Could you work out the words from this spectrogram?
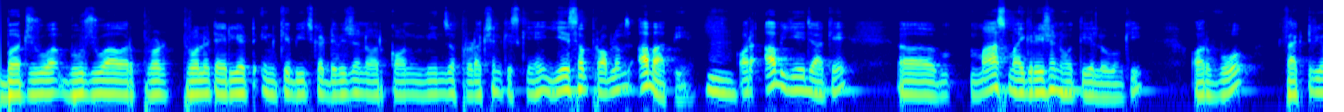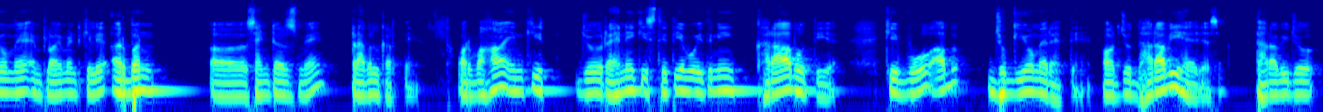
बर्जुआ बुर्जुआ और प्रोलेटेरिएट इनके बीच का डिवीज़न और कौन मीन्स ऑफ़ प्रोडक्शन किसके हैं ये सब प्रॉब्लम्स अब आती हैं। हम्म। और अब ये जाके मास माइग्रेशन होती है लोगों की और वो फैक्ट्रियों में एम्प्लॉयमेंट के लिए अर्बन सेंटर्स में ट्रैवल करते हैं। और वहाँ इनकी जो रहने की स्थिति है वो इतनी खराब होती है कि वो अब झुग्गियों में रहते हैं। और जो धारावी है जैसा धारावी जो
